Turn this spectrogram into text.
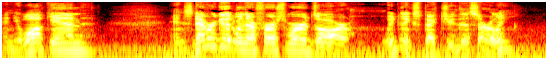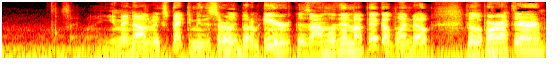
and you walk in, and it's never good when their first words are, We didn't expect you this early. You may not have expected me this early, but I'm here because I'm within my pickup window. So the park out there,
